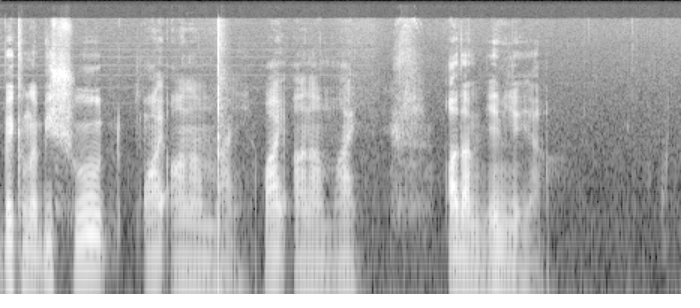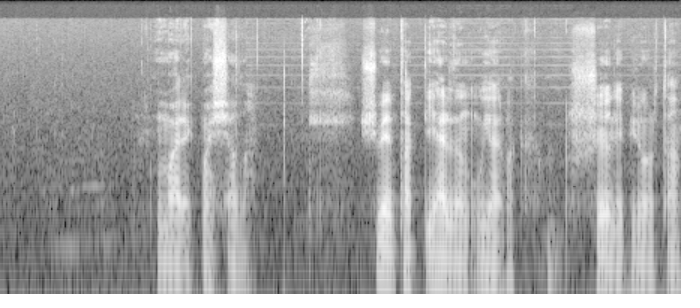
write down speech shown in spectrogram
Beckham'la bir şut. Vay anam vay. Vay anam vay. Adam yemiyor ya. Mübarek maşallah. Şu benim taktiği her zaman uyar bak. Şöyle bir orta.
